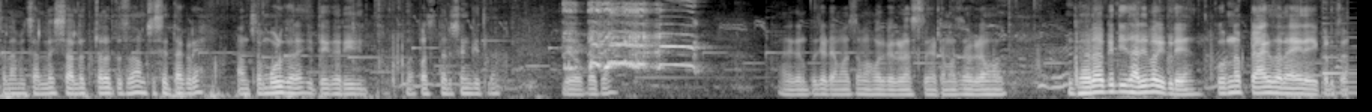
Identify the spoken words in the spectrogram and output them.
चला मी चाललंय चालत चालत तसं आमच्या शेताकडे. आमचं मूळ घर आहे तिथे घरी बाप्पाचं दर्शन घेतलं देवबापाचं आणि गणपतीच्या टायमाचा माहोल वेगळा असतो ह्या टायमाचा वेगळा माहोल. घरं किती झाली बघ इकडे. पूर्ण पॅक झालं आहे रे इकडचं.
